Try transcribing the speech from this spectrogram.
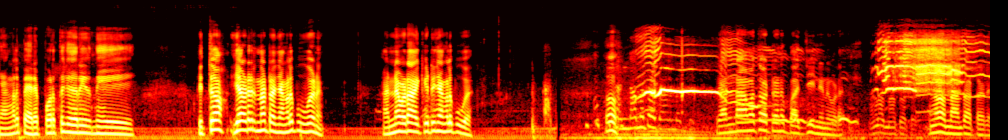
ഞങ്ങൾ പെരപ്പുറത്ത് കേറിയിരുന്നേ. വിത്തോ ഈ അവിടെ ഇരുന്നോട്ടോ ഞങ്ങൾ പോവാണ്. അന്നെ ഇവിടെ ആക്കിയിട്ട് ഞങ്ങൾ പോവാ. ഓ. രണ്ടാമത്തെ രണ്ടാമത്തെ വട്ടമാണ് ബജ്ജി ഇന്നാണ് ഇവിടെ. നിങ്ങൾ ഒന്നാമത്തെ വട്ടല്ലേ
